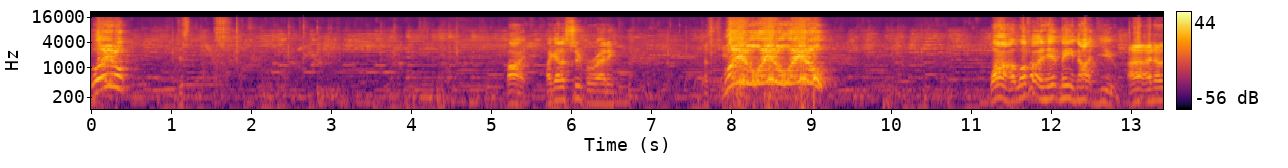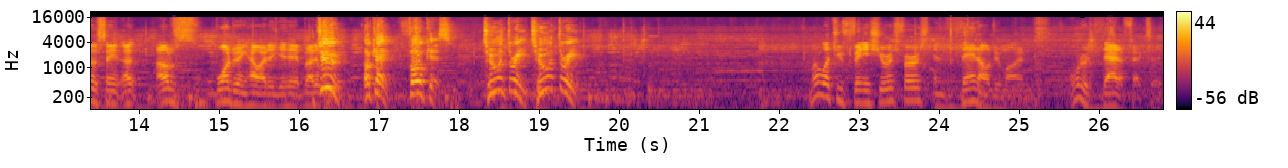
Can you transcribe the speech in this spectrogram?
ladle! Just Alright, I got a super ready. Ladle, ladle, ladle! Wow, I love how it hit me, not you. I, I know the same. I, I was wondering how I didn't get hit, but I didn't. Dude! Okay, focus. Two and three, two and three. I'm gonna let you finish yours first, and then I'll do mine. I wonder if that affects it.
